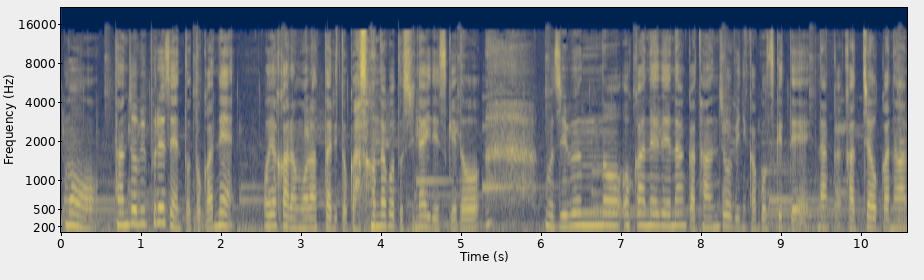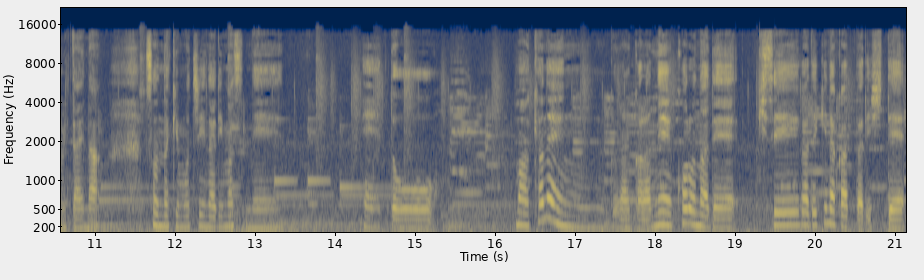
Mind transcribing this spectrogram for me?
もう誕生日プレゼントとかね親からもらったりとかそんなことしないですけどもう自分のお金でなんか誕生日にかこつけてなんか買っちゃおうかなみたいなそんな気持ちになりますね。えっ、ー、とまあ去年ぐらいからねコロナで規制ができなかったりして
